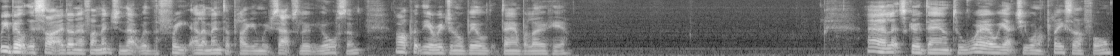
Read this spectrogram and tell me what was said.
We built this site, I don't know if I mentioned that, with the free Elementor plugin, which is absolutely awesome. And I'll put the original build down below here. And let's go down to where we actually want to place our form.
